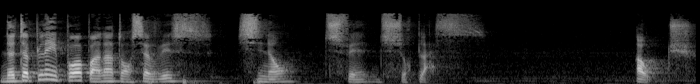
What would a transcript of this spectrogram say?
ne te plains pas pendant ton service, sinon tu fais du surplace. Ouch.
